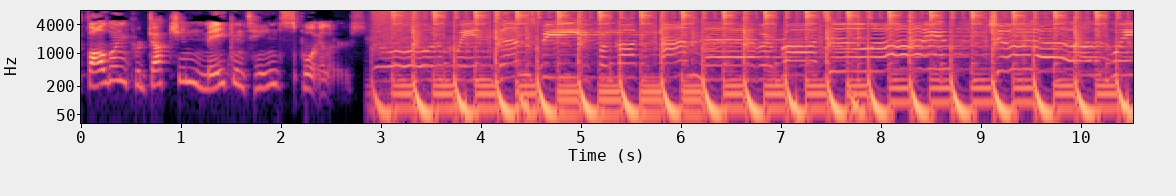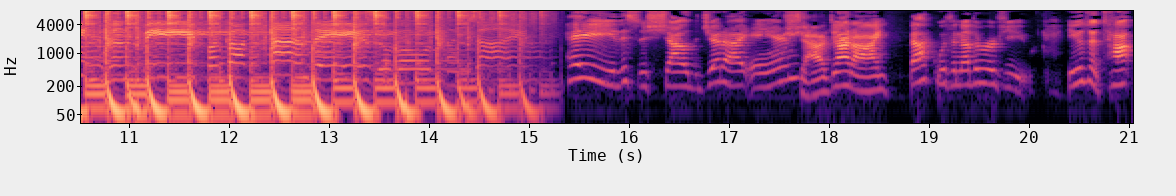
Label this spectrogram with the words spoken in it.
following production may contain spoilers. Old acquaintance be forgot and never brought to mind. Should old acquaintance be forgot and days of old lang syne? Hey, this is Shadow the Jedi, and Shadow Jedi. back with another review. Here's the top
